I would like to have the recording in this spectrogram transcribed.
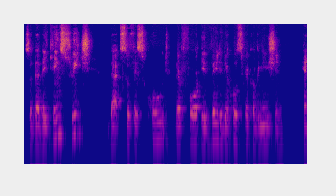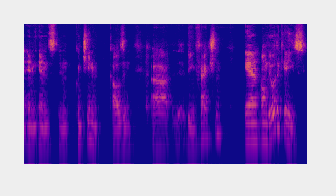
so that they can switch that surface code, therefore evade the host recognition and, and, and, and continue causing uh, the infection. And on the other case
